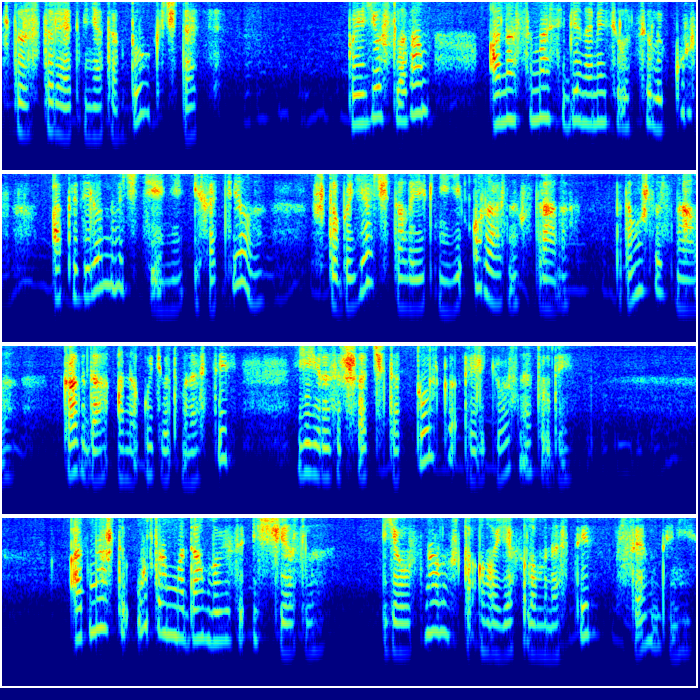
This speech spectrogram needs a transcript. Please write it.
что заставляет меня так долго читать. По ее словам, она сама себе наметила целый курс определенного чтения и хотела, чтобы я читала ей книги о разных странах, потому что знала, когда она уйдет в монастырь, ей разрешат читать только религиозные труды. Однажды утром мадам Луиза исчезла, я узнала, что она уехала в монастырь Сен-Дени.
